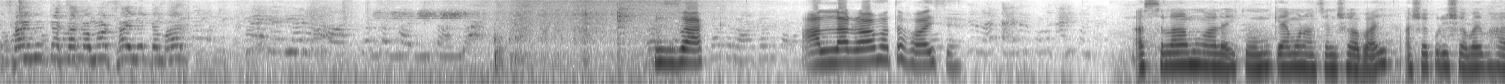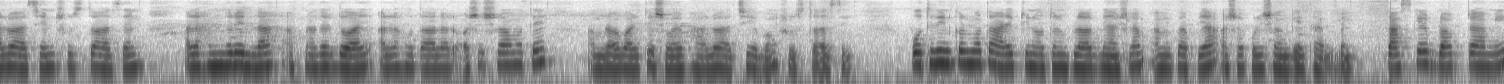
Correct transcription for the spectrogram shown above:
এই ছাই মিটটা চাকা মার ছাই মিটটা মার। যাক আল্লাহর রহমত হয়েছে। আসসালামু আলাইকুম কেমন আছেন সবাই? আশা করি সবাই ভালো আছেন সুস্থ আছেন। আলহামদুলিল্লাহ আপনাদের দোয়ায় আল্লাহ তাআলার অশেষ রহমতে আমরাও বাড়িতে সবাই ভালো আছি এবং সুস্থ আছি। প্রতিদিনকার মতো আরেকটি নতুন ব্লগ নিয়ে আসলাম। আমি পাপিয়া আশা করি সঙ্গেই থাকবেন। তো আজকের ব্লগটা আমি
